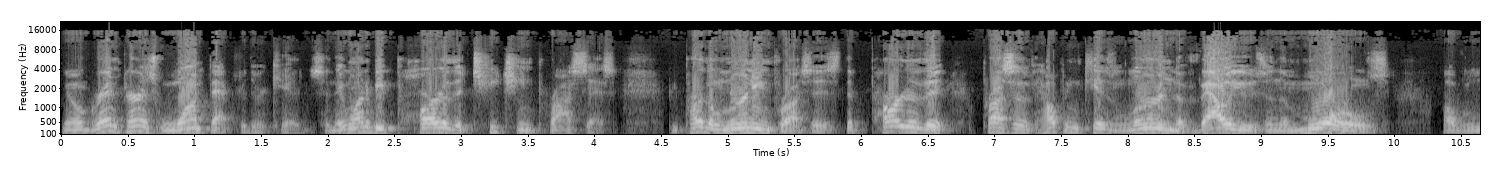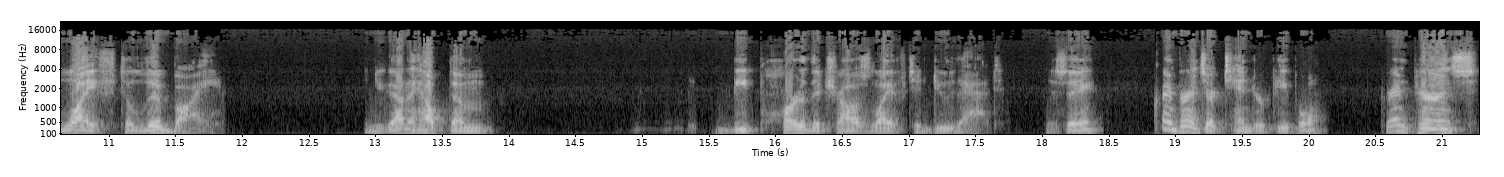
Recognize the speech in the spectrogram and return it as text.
you know, grandparents want that for their kids, and they want to be part of the teaching process, be part of the learning process, the part of the process of helping kids learn the values and the morals of life to live by. And you got to help them be part of the child's life to do that. You see, grandparents are tender people. Grandparents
